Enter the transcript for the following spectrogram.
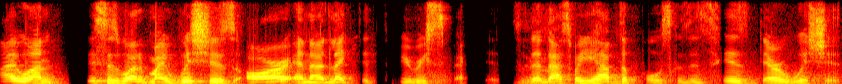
I want this is what my wishes are, and I'd like it to be respected. So Yeah. that, that's why you have the post because it's his their wishes.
